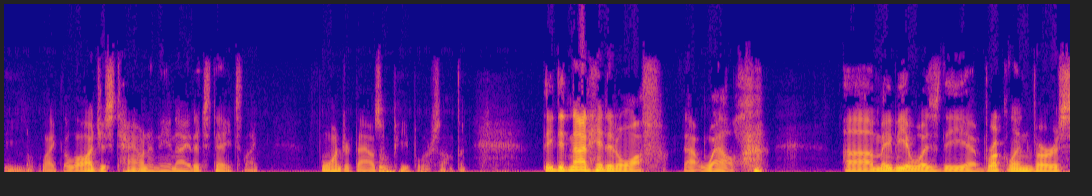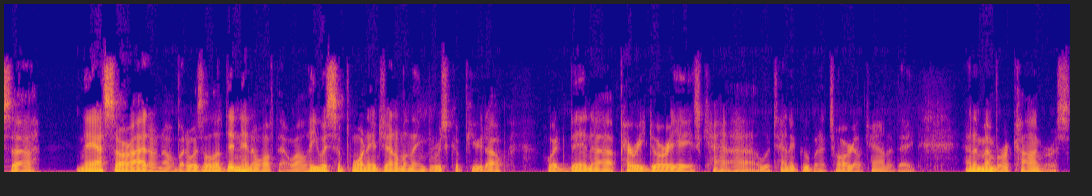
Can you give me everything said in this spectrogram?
the, like the largest town in the United States, like 400,000 people or something. They did not hit it off that well. Uh, maybe it was the uh, Brooklyn versus uh, Nassau. I don't know, but it was a little, didn't hit him off that well. He was supporting a gentleman named Bruce Caputo, who had been uh, Perry Duryea's ca- uh, lieutenant gubernatorial candidate and a member of Congress.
